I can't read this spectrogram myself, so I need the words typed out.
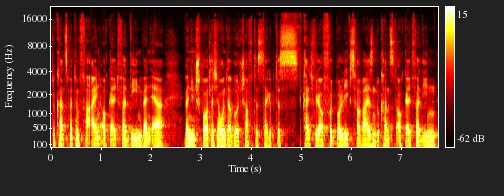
du kannst mit dem Verein auch Geld verdienen, wenn er, wenn du ihn sportlich herunterwirtschaftest. Da gibt es, kann ich wieder auf Football Leagues verweisen, du kannst auch Geld verdienen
